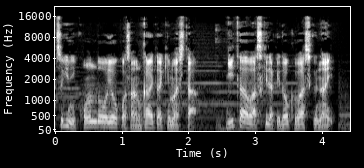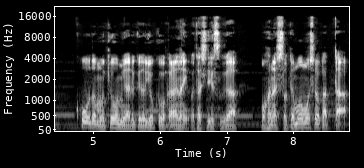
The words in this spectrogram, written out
次に近藤陽子さんからいただきました。ギターは好きだけど詳しくない。コードも興味あるけどよくわからない私ですが、お話とても面白かった。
